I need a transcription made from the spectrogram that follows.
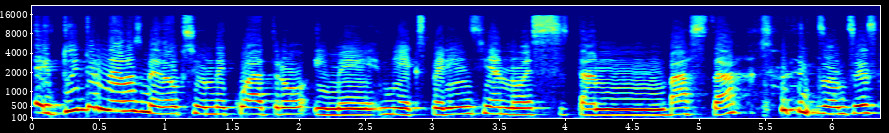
Eh, Twitter nada más me da opción de cuatro y mi experiencia no es tan vasta. Entonces,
